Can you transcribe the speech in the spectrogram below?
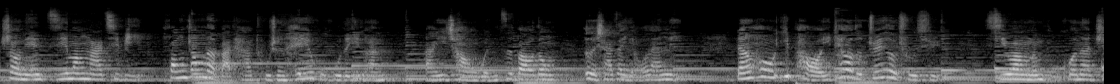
少年急忙拿起笔，慌张地把它涂成黑乎乎的一团，把一场文字暴动扼杀在摇篮里，然后一跑一跳地追了出去，希望能捕获那只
